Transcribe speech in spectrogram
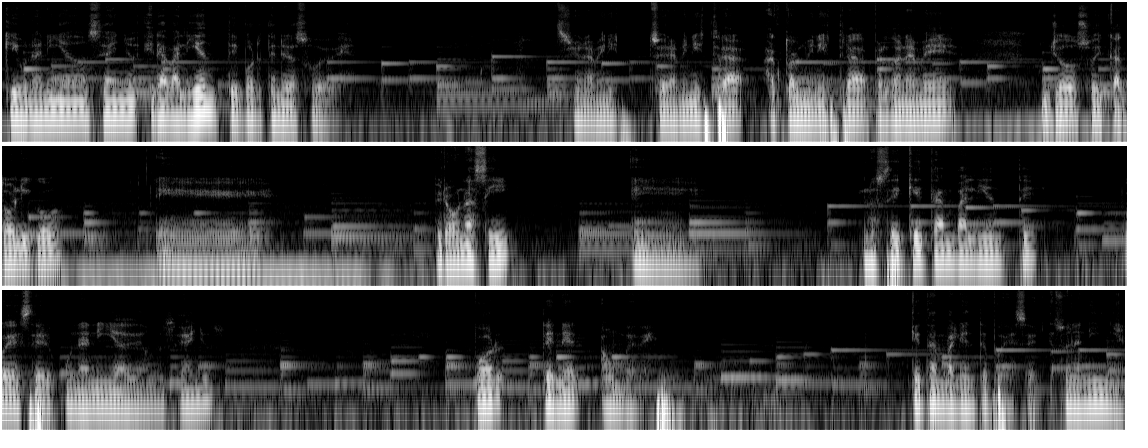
que una niña de 11 años era valiente por tener a su bebé. Señora ministra, ministra actual ministra, perdóneme, yo soy católico, eh, pero aún así, eh, no sé qué tan valiente puede ser una niña de 11 años por tener a un bebé. ¿Qué tan valiente puede ser? Es una niña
